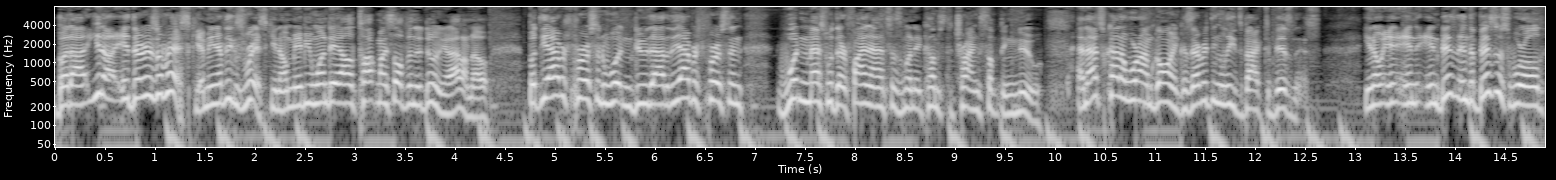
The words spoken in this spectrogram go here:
but, uh, you know, it, there is a risk. I mean, everything's risk, you know, maybe one day I'll talk myself into doing it. I don't know. But the average person wouldn't do that. Or the average person wouldn't mess with their finances when it comes to trying something new. And that's kind of where I'm going because everything leads back to business. You know, in in in, business, in the business world,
